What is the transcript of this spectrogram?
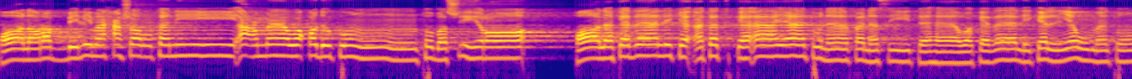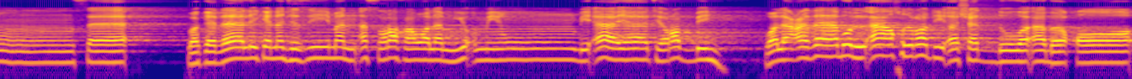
قال رب لم حشرتني أعمى وقد كنت بصيرا؟ قال كذلك أتتك آياتنا فنسيتها وكذلك اليوم تنسى. وكذلك نجزي من أسرف ولم يؤمن بآيات ربه ولعذاب الآخرة أشد وأبقى.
